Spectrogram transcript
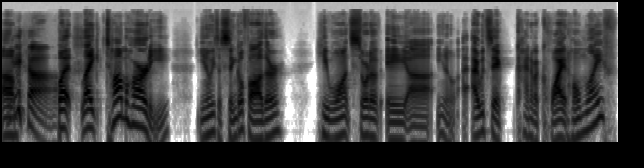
Um, yeah. But like Tom Hardy, you know, he's a single father. He wants sort of a, uh, you know, I- I would say a kind of a quiet home life.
